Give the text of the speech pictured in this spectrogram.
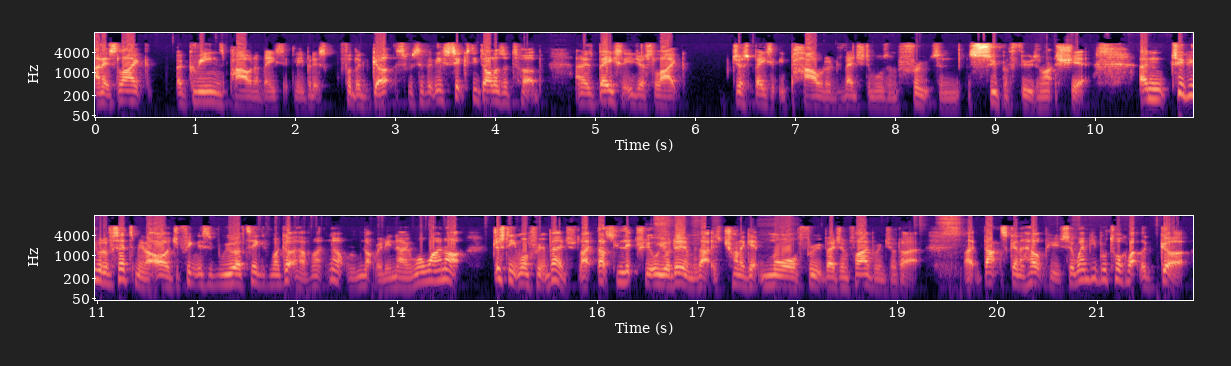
and it's like a greens powder basically but it's for the gut specifically $60 a tub and it's basically just like just basically powdered vegetables and fruits and superfoods and that shit. And two people have said to me like, "Oh, do you think this is worth taking for my gut health?" I'm like, "No, not really. No. Well, why not? Just eat more fruit and veg. Like that's literally all you're doing with that is trying to get more fruit, veg, and fiber into your diet. Like that's going to help you. So when people talk about the gut,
